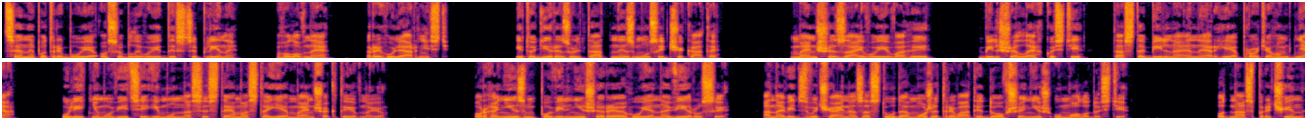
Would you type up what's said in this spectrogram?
Це не потребує особливої дисципліни, головне регулярність. І тоді результат не змусить чекати менше зайвої ваги, більше легкості та стабільна енергія протягом дня. У літньому віці імунна система стає менш активною. Організм повільніше реагує на віруси, а навіть звичайна застуда може тривати довше, ніж у молодості. Одна з причин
